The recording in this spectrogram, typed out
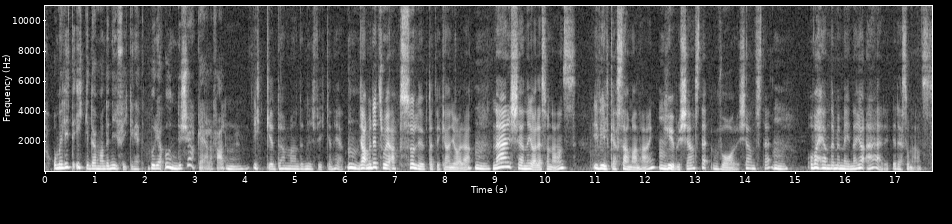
och med lite icke-dömande nyfikenhet börja undersöka i alla fall. Mm. Icke-dömande nyfikenhet. Mm. Ja, men det tror jag absolut att vi kan göra. När känner jag resonans? I vilka sammanhang? Mm. Hur känns det? Var känns det? Och vad händer med mig när jag är i resonans?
